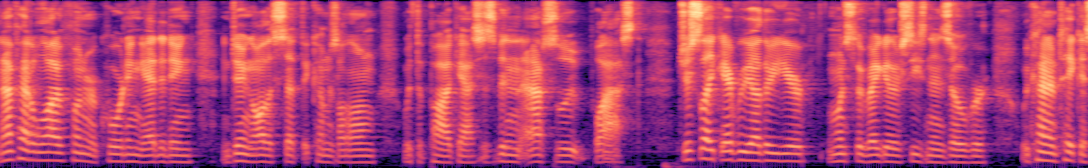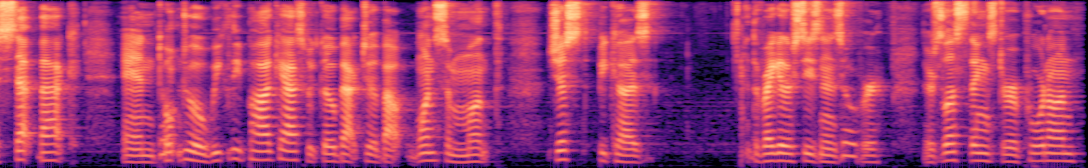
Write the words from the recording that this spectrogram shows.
and I've had a lot of fun recording, editing, and doing all the stuff that comes along with the podcast. It's been an absolute blast. Just like every other year, once the regular season is over, we kind of take a step back and don't do a weekly podcast, but go back to about once a month just because the regular season is over. There's less things to report on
